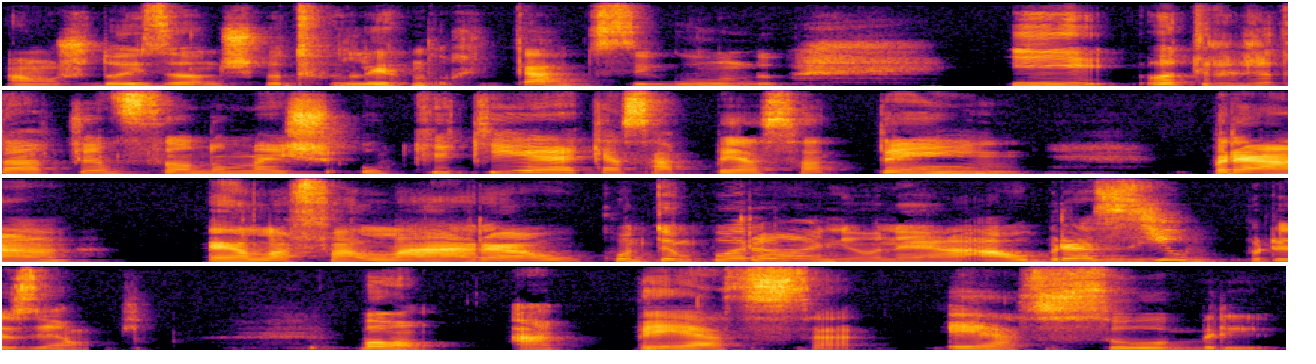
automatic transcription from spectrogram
há uns dois anos que eu estou lendo o Ricardo II, e outro dia eu estava pensando, mas o que, que é que essa peça tem para ela falar ao contemporâneo, né? ao Brasil, por exemplo? Bom, a peça é sobre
